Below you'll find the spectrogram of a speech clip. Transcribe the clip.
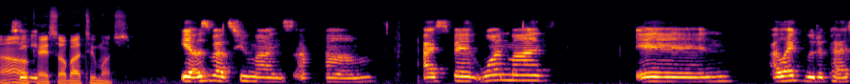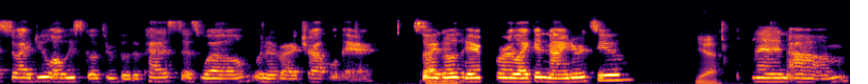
Oh, okay. So about 2 months. Yeah, it was about 2 months. Um, I spent 1 month in I like Budapest, so I do always go through Budapest as well whenever I travel there. So mm-hmm. I go mm-hmm. there for like a night or two. Yeah. Then um,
